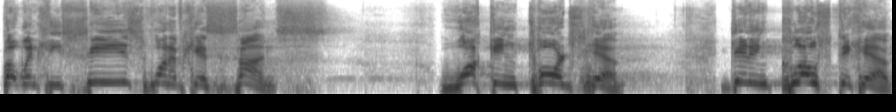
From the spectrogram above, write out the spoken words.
but when he sees one of his sons walking towards him, getting close to him,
